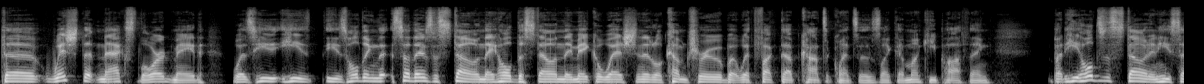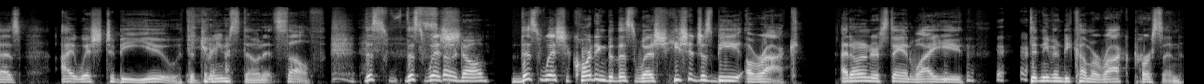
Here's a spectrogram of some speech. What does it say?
the wish that Max Lord made was he he's he's holding the so there's a stone, they hold the stone, they make a wish and it'll come true, but with fucked up consequences, like a monkey paw thing. But he holds the stone and he says, I wish to be you, the dream stone itself. This this wish so this wish, according to this wish, he should just be a rock. I don't understand why he didn't even become a rock person.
